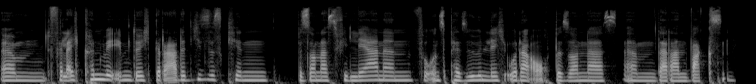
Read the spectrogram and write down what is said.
Ähm, vielleicht können wir eben durch gerade dieses Kind besonders viel lernen für uns persönlich oder auch besonders ähm, daran wachsen.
